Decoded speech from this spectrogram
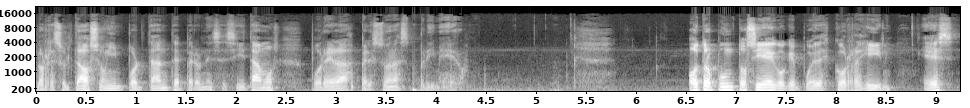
Los resultados son importantes, pero necesitamos poner a las personas primero. Otro punto ciego que puedes corregir es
